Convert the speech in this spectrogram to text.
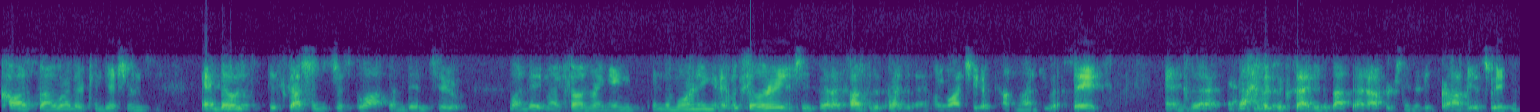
caused by weather conditions. And those discussions just blossomed into one day my phone ringing in the morning and it was Hillary and she said, I talked to the president. We want you to come run USAID. And, uh, and I was excited about that opportunity for obvious reasons.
